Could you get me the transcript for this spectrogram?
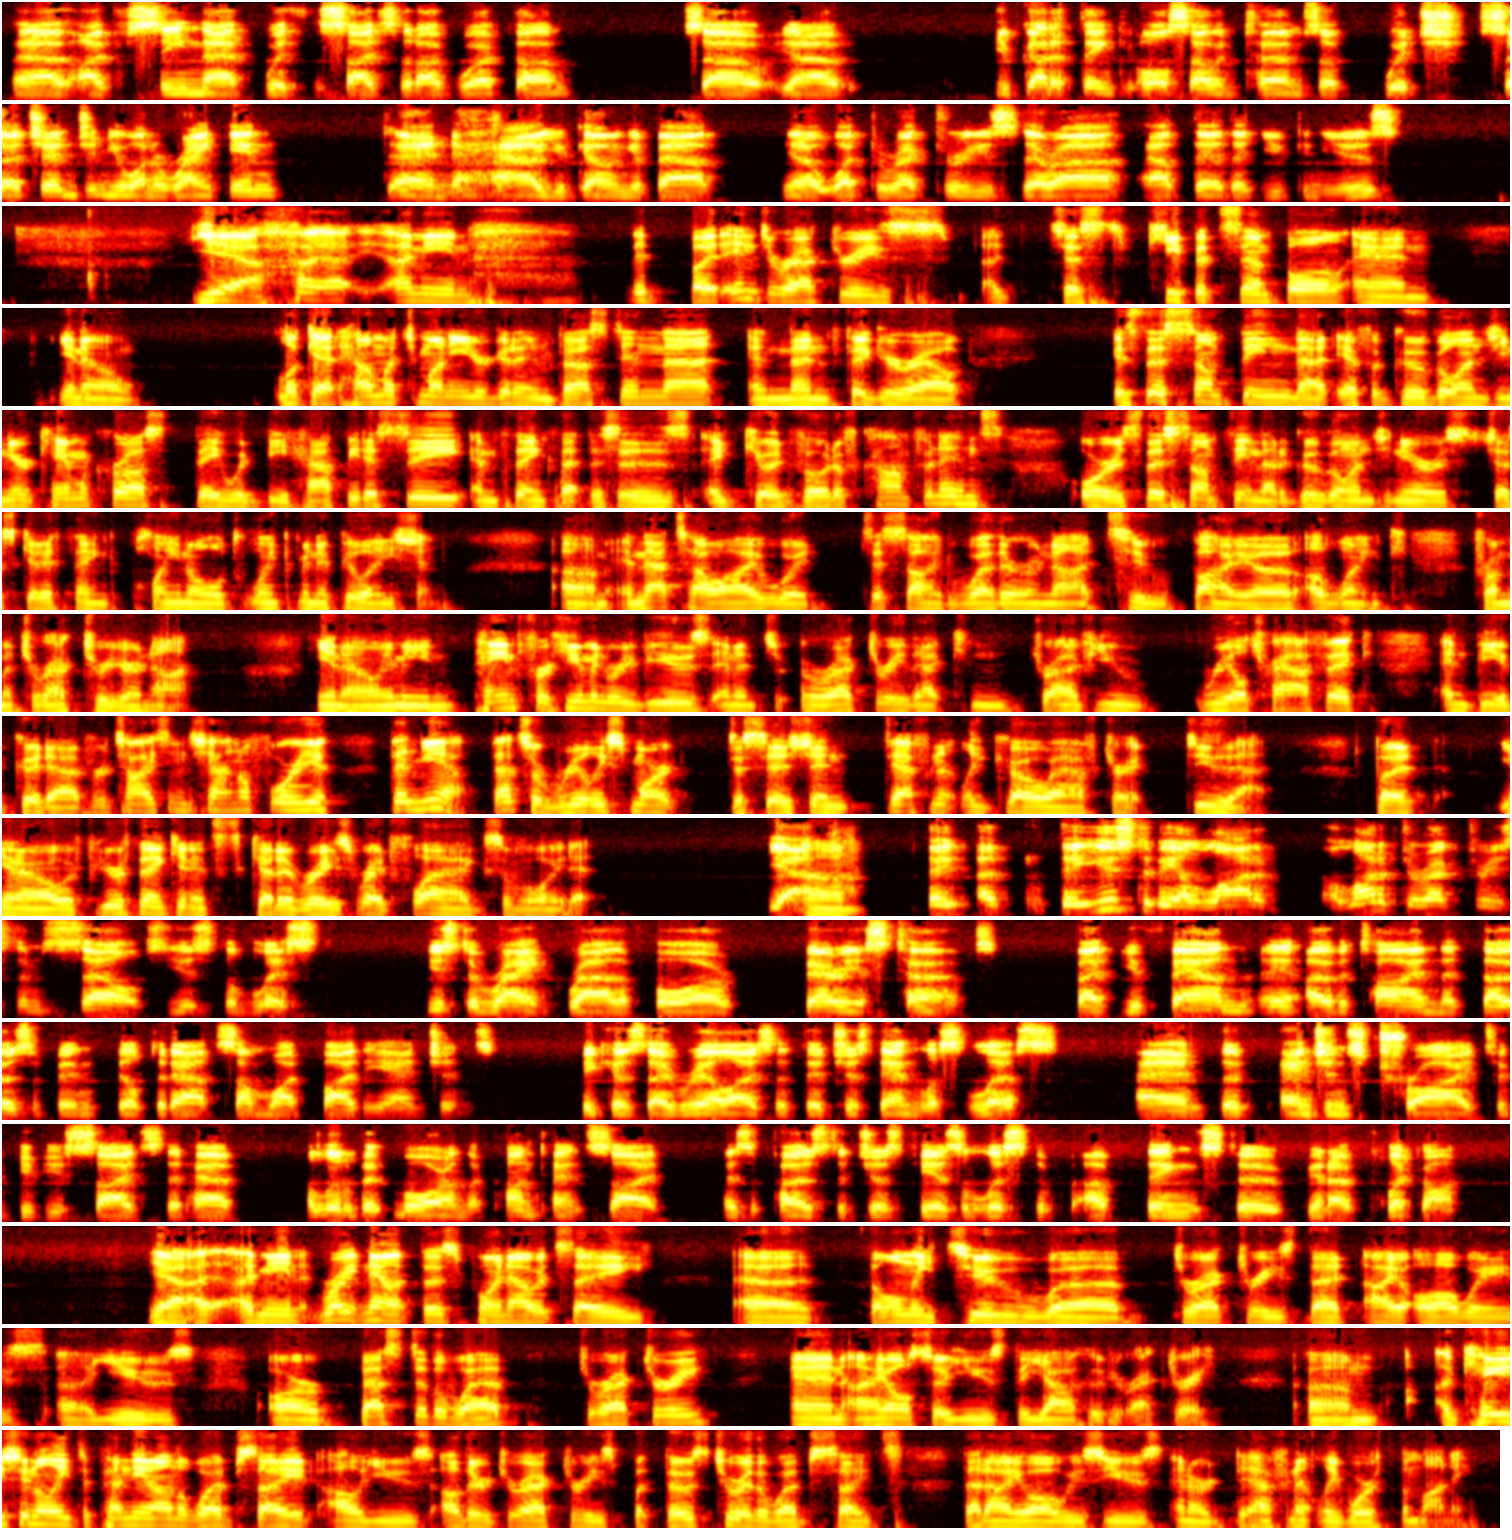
Uh, I've seen that with the sites that I've worked on. So, you know, you've got to think also in terms of which search engine you want to rank in and how you're going about, you know, what directories there are out there that you can use. Yeah, I, I mean, it, but in directories, uh, just keep it simple and, you know, look at how much money you're going to invest in that and then figure out – is this something that if a Google engineer came across, they would be happy to see and think that this is a good vote of confidence? Or is this something that a Google engineer is just going to think plain old link manipulation? Um, and that's how I would decide whether or not to buy a, a link from a directory or not. You know, I mean, paying for human reviews in a directory that can drive you real traffic and be a good advertising channel for you, then yeah, that's a really smart decision, definitely go after it. Do that. But, you know, if you're thinking it's going to raise red flags, avoid it. Yeah. Um, they, uh, there used to be a lot of a lot of directories themselves used to list, used to rank rather for various terms. But you found uh, over time that those have been filtered out somewhat by the engines because they realize that they're just endless lists. And the engines try to give you sites that have a little bit more on the content side as opposed to just here's a list of, of things to you know click on. Yeah, I, I mean, right now at this point, I would say uh, the only two uh, directories that I always uh, use are Best of the Web directory, and I also use the Yahoo directory. Um, occasionally, depending on the website, I'll use other directories, but those two are the websites that I always use and are definitely worth the money.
